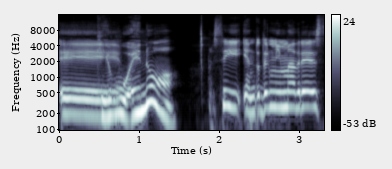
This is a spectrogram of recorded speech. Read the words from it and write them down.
eh, ¡Qué bueno! Sí, y entonces mi madre es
